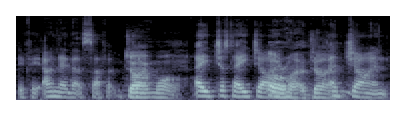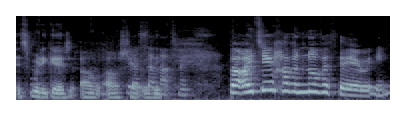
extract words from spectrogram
if he. I know that's Suffolk. Giant what? A just a giant. Oh, right, a giant. A giant. giant. It's really good. I'll, I'll show Yeah, it with send you. that to me. But I do have another theory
